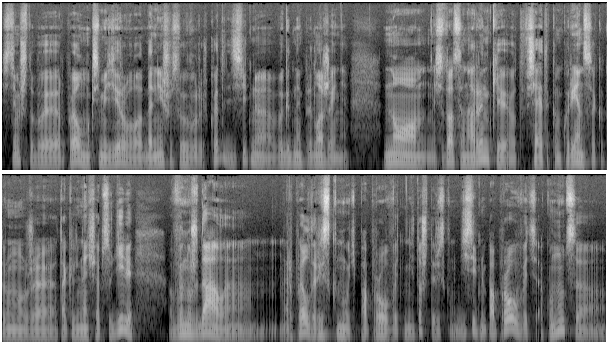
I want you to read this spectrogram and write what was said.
с тем, чтобы РПЛ максимизировала дальнейшую свою выручку. Это действительно выгодное предложение. Но ситуация на рынке, вот вся эта конкуренция, которую мы уже так или иначе обсудили, вынуждала РПЛ рискнуть, попробовать, не то что рискнуть, действительно попробовать окунуться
